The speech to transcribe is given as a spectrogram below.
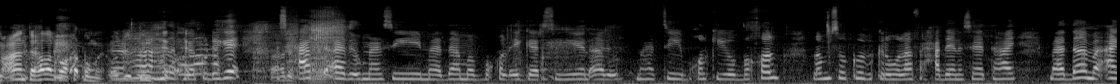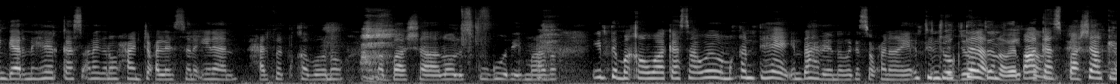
macaantay hadalka waa ka dhumay. Oo jeedin hadalkaa ku dhige asxaabta aaday u mahadsan yihiin maadaama boqol ay gaarsiiyeen aaday u mahadsan yihiin boqolkiiba boqol. Lama soo koobi karo walaa farxadeena see tahay. Maadaama aan gaarnay heerkaas anagana waxaan jeclaysanay inaan xalfad qabano la baashaalo la iskugu wada imaado. Inta maqan waa kaasaa way maqan tahee indhahadeena laga soconaya. Inta joogtana waa kaas baashaalkay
